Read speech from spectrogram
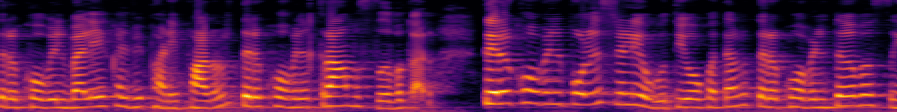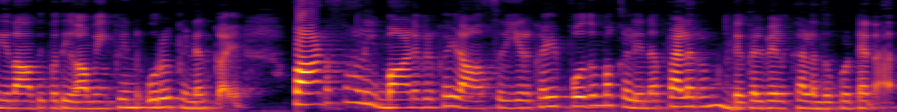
திருக்கோவில் வலயக்கல்வி பணிப்பாளர் திருக்கோவில் கிராம சேவகர் திருக்கோவில் போலீஸ் நிலைய உத்தியோகத்தர் திருக்கோவில் தேவ சேனாதிபதி அமைப்பின் உறுப்பினர்கள் பாடசாலை மாணவர்கள் ஆசிரியர்கள் பொதுமக்கள் என பலரும் நிகழ்வில் கலந்து கொண்டனர்.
